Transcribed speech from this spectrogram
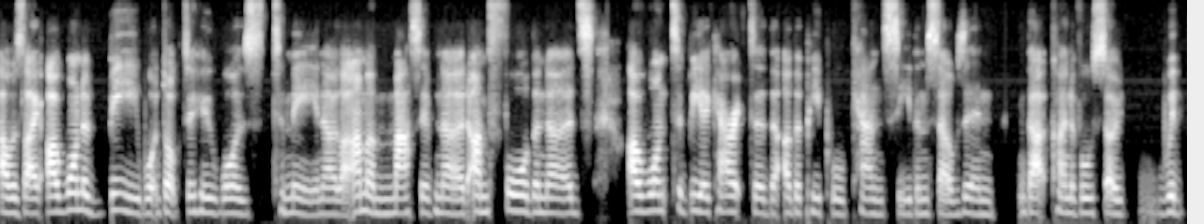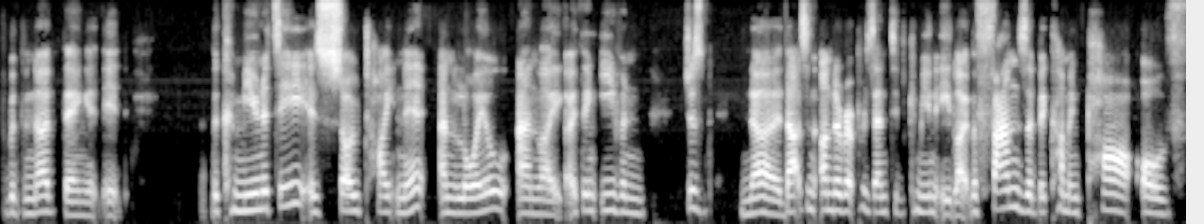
I was like, I want to be what Doctor Who was to me. You know, like I'm a massive nerd. I'm for the nerds. I want to be a character that other people can see themselves in. That kind of also with with the nerd thing, it, it the community is so tight knit and loyal, and like I think even just nerd, that's an underrepresented community. Like the fans are becoming part of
